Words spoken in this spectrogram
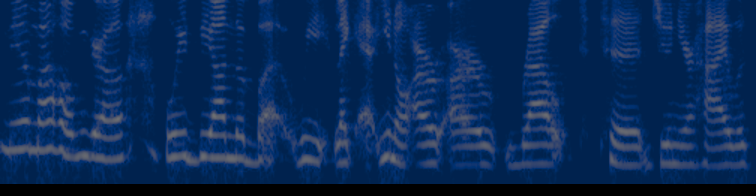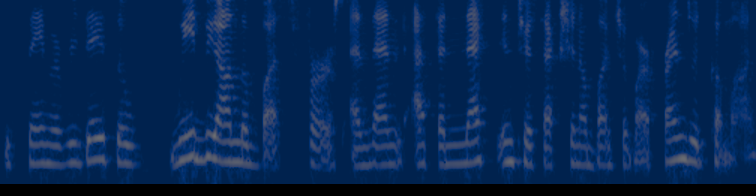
me and my homegirl, we'd be on the bus. We like eh, you know our our route to junior high was the same every day, so we'd be on the bus first, and then at the next intersection, a bunch of our friends would come on,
